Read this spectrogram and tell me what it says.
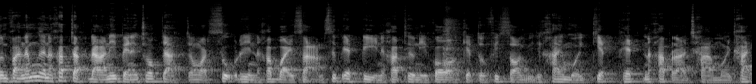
ส่วนฝ่ายน้ำเงินนะครับจากดาวนี่เป็นนักชกจากจังหวัดสุรินทร์นะครับวัย 31 ปีนะครับเที่ยวนี้ก็เก็บตัวฟิตซ้อมอยู่ที่ค่ายมวยเกียรติเพชรนะครับราชามวยไทย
